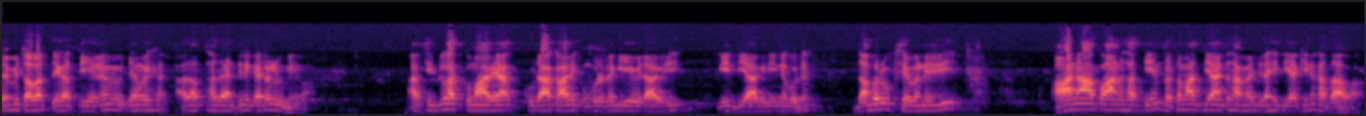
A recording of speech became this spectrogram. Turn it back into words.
දැන් මේ තවත් එකක් තියෙනවා. දැන් ඔය අදත් හදාගෙන තියෙන ගැටලු මේවා. අර සිද්ධාත් කුමාරයා කුඩා කාලේ කුඹරට ගිය වෙලාවේදී ගේ තියාගෙන ඉන්නකොට දඹරුක් සෙවණේදී ආනාපාන සතියෙන් ප්‍රථම ධානයට සමවැදිලා හිටියා කියන කතාවක්.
